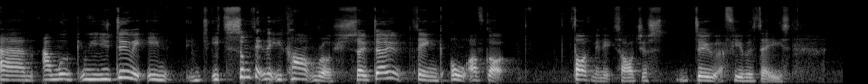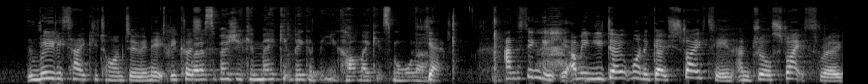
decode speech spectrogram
Um, and we'll, you do it in. It's something that you can't rush. So don't think, oh, I've got five minutes. I'll just do a few of these. Really take your time doing it because. Well, I suppose you can make it bigger, but you can't make it smaller. Yeah. And the thing is, I mean, you don't want to go straight in and drill straight through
